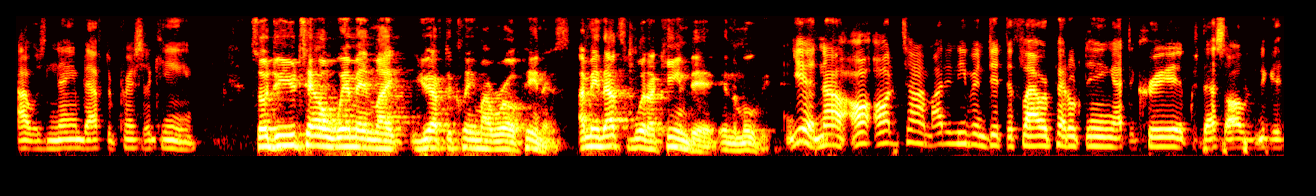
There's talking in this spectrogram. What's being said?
I was named after Prince Akeem. So, do you tell women like you have to clean my royal penis? I mean, that's what Akeem did in the movie. Yeah, no, nah, all, all the time. I didn't even did the flower petal thing at the crib because that's all the nigga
